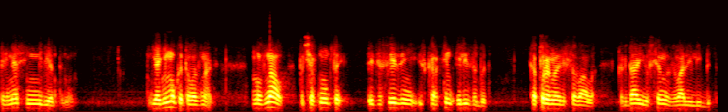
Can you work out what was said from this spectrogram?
тремя синими лентами. Я не мог этого знать, но знал, подчеркнул эти сведения из картин Элизабет, которые она рисовала, когда ее все называли Либет.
